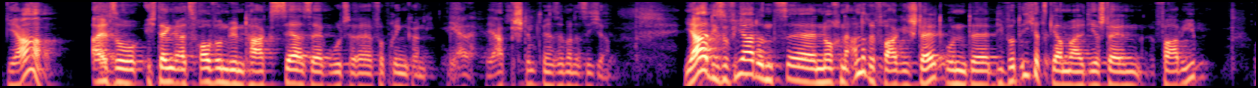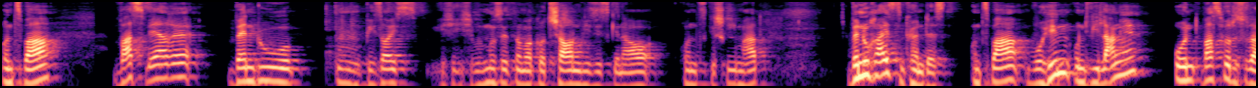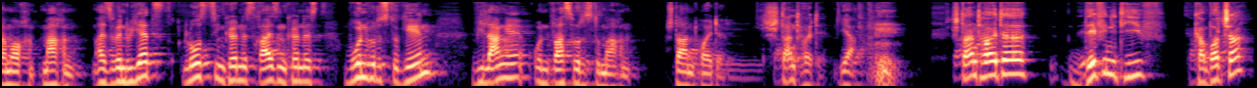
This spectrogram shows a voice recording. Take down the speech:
Ja, also ich denke, als Frau würden wir den Tag sehr, sehr gut äh, verbringen können. Ja, ja, bestimmt. Mir selber da sicher. Ja, die Sophia hat uns äh, noch eine andere Frage gestellt und äh, die würde ich jetzt gern mal dir stellen, Fabi. Und zwar, was wäre, wenn du, hm, wie soll ich's, ich, ich muss jetzt noch mal kurz schauen, wie sie es genau uns geschrieben hat. Wenn du reisen könntest, und zwar wohin und wie lange und was würdest du da machen? Also wenn du jetzt losziehen könntest, reisen könntest, wohin würdest du gehen, wie lange und was würdest du machen? Stand heute. Stand heute. Ja. Stand heute definitiv Kambodscha.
